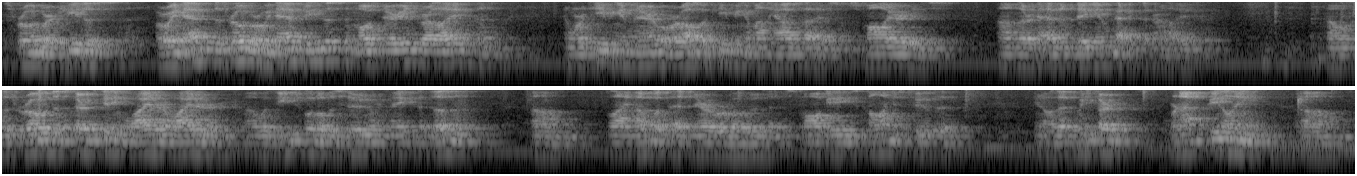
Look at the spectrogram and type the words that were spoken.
this road where Jesus, where we have, this road where we have Jesus in most areas of our life and and we're keeping him there, but we're also keeping him on the outside, of some small areas um, that are having big impact Um, this road that starts getting wider and wider uh, with each little decision we make that doesn't um, line up with that narrow road that small gate he's calling us to, that you know that we start, we're not feeling, um,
